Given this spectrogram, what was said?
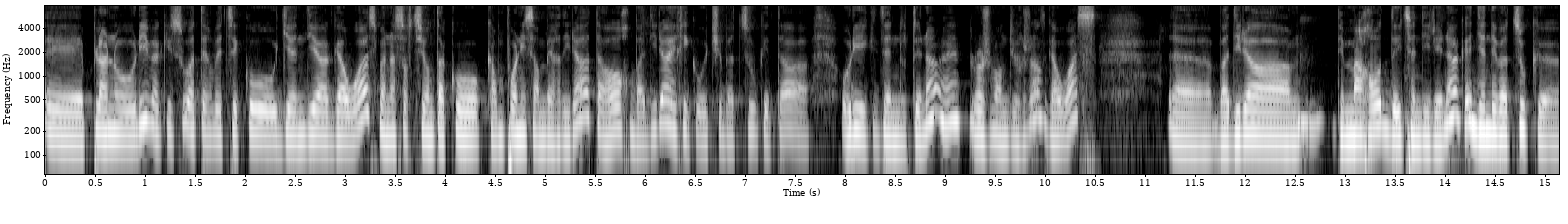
e, plano hori, bakizu aterbetzeko jendia gauaz, baina sortziontako kampuan izan behar dira, eta hor badira erriko etxe batzuk eta hori egiten dutena, eh? lojman d'urgence gauaz. Uh, badira de marot deitzen direnak, eh? jende batzuk uh,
